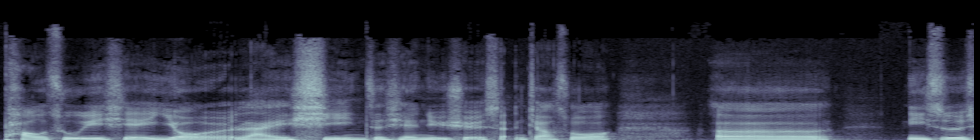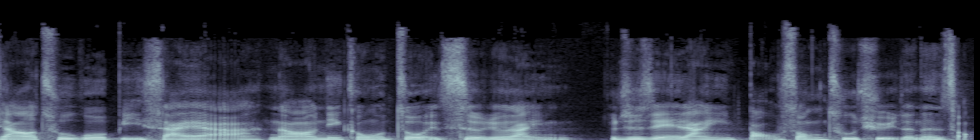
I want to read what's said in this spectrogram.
抛出一些诱饵来吸引这些女学生，叫说，呃，你是不是想要出国比赛啊？然后你跟我做一次，我就让你，我就直接让你保送出去的那种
